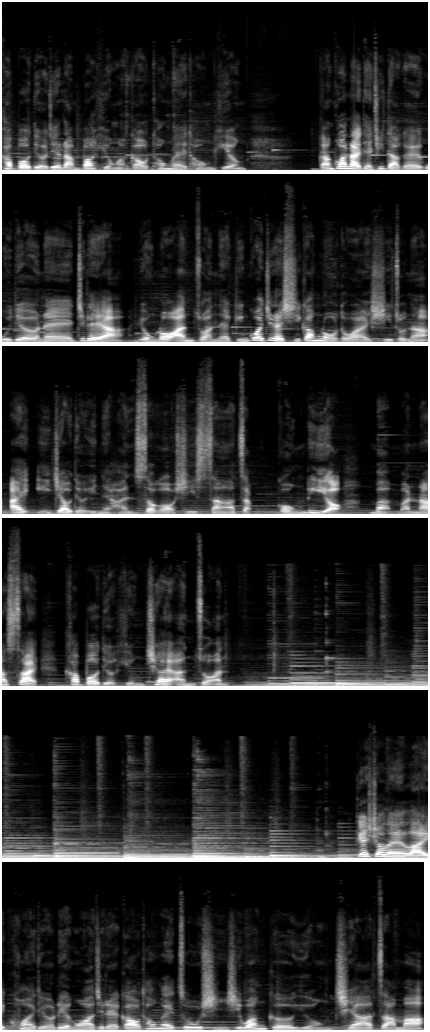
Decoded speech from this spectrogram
确保着这南北向啊交通的通行。赶快来提醒大家，为着呢，这个啊，用路安全呢，经过这个施工路段的时阵啊，要依照着因的限速哦，是三十公里哦，慢慢啊驶，确保着行车的安全。继续呢来看到另外一个交通的资讯，是阮高雄车站啊，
